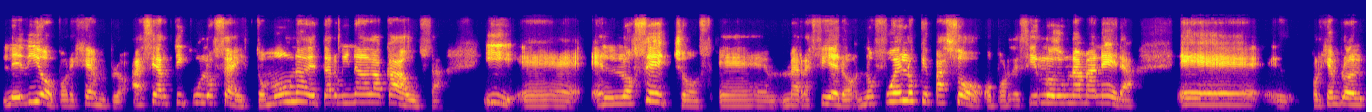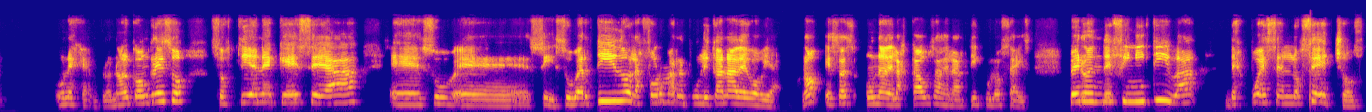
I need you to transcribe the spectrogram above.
le dio, por ejemplo, a ese artículo 6, tomó una determinada causa y eh, en los hechos, eh, me refiero, no fue lo que pasó, o por decirlo de una manera, eh, por ejemplo, un ejemplo, ¿no? El Congreso sostiene que se ha subvertido la forma republicana de gobierno, ¿no? Esa es una de las causas del artículo 6. Pero en definitiva, después en los hechos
